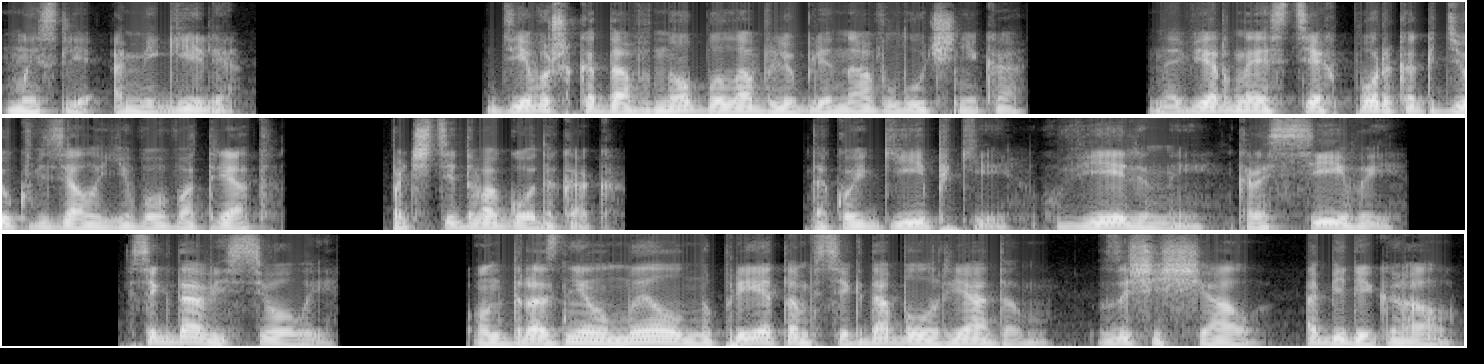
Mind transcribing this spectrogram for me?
Мысли о Мигеле. Девушка давно была влюблена в лучника. Наверное, с тех пор, как Дюк взял его в отряд. Почти два года как. Такой гибкий, уверенный, красивый. Всегда веселый. Он дразнил Мел, но при этом всегда был рядом, защищал, оберегал.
